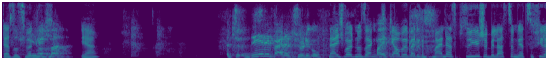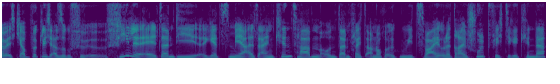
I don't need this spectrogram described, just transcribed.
das ist wirklich, ja. Nee, weiter, Entschuldigung. Na, ich wollte nur sagen, ich glaube, weil du gemeint hast, psychische Belastung wäre zu viel, aber ich glaube wirklich, also für viele Eltern, die jetzt mehr als ein Kind haben und dann vielleicht auch noch irgendwie zwei oder drei schulpflichtige Kinder,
